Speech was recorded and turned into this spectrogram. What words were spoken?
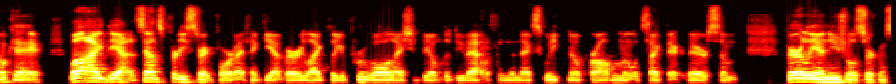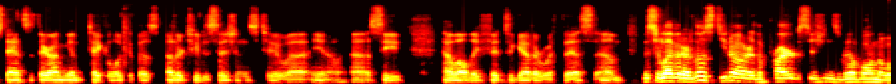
Okay. Well, I yeah, it sounds pretty straightforward. I think yeah, very likely approval, and I should be able to do that within the next week, no problem. It looks like there there are some fairly unusual circumstances there. I'm going to take a look at those other two decisions to uh, you know uh, see how well they fit together with this. Um, Mr. Leavitt, are those do you know are the prior decisions available on the Mhm.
